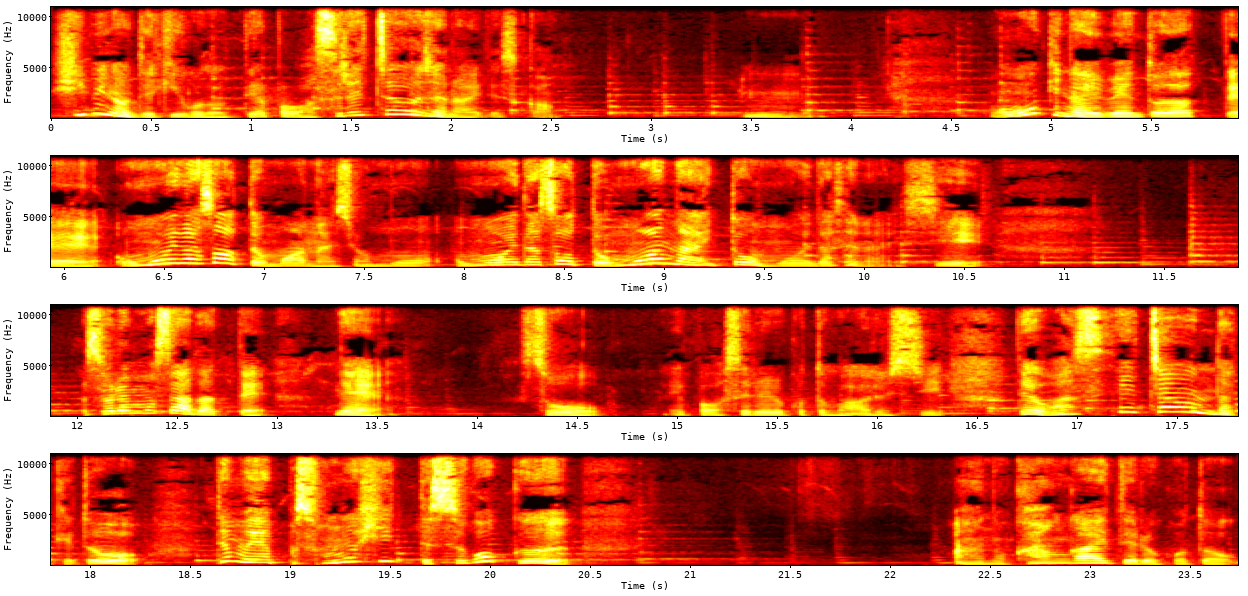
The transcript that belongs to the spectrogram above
日々の出来事ってやっぱ忘れちゃうじゃないですか。うん。大きなイベントだって思い出そうって思わないし、思思い出そうって思わないと思い出せないし、それもさ、だってね、そう、やっぱ忘れることはあるし、で、忘れちゃうんだけど、でもやっぱその日ってすごく、あの、考えてること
